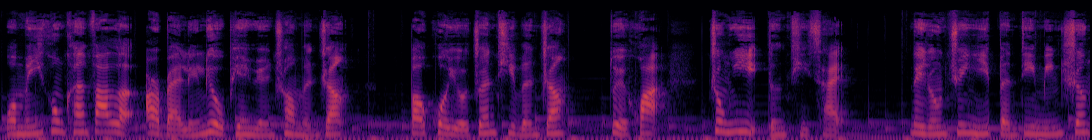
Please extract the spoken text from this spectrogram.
我们一共刊发了二百零六篇原创文章，包括有专题文章、对话、众议等题材，内容均以本地民生、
